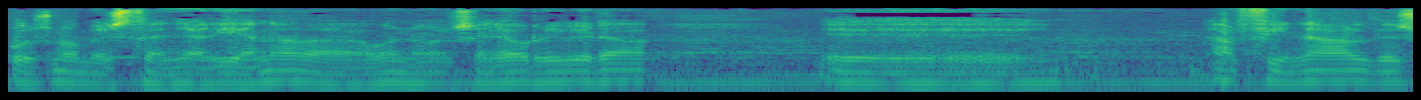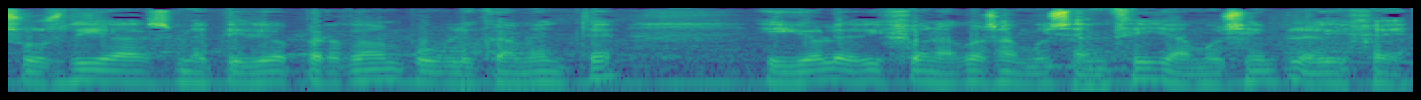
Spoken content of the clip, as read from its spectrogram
Pues no me extrañaría nada. Bueno, el señor Rivera eh, al final de sus días me pidió perdón públicamente y yo le dije una cosa muy sencilla, muy simple. Le dije,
